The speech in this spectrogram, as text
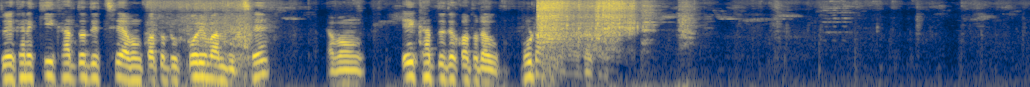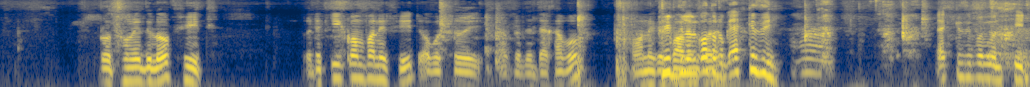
তো এখানে কি খাদ্য দিচ্ছে এবং কতটুকু পরিমাণ দিচ্ছে এবং এই খাদ্যতে কতটা মোটা হয়। প্রথমে দিল ফিট এটা কি কোম্পানির ফিট অবশ্যই আপনাদের দেখাবো। অনেকে। কতটুকু? এক কেজি? এক কেজি পরিমাণ ফিট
